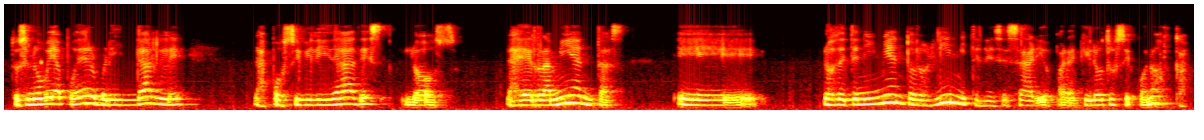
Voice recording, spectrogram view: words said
Entonces no voy a poder brindarle las posibilidades, los, las herramientas, eh, los detenimientos, los límites necesarios para que el otro se conozca.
